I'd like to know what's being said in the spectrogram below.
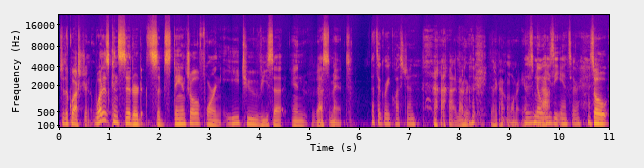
to the question, what is considered substantial for an E2 visa investment? That's a great question. And I'm- you're like, I don't want to answer There's no that. easy answer. So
